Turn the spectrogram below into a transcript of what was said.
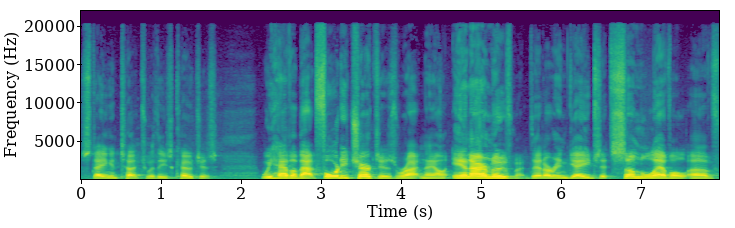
staying in touch with these coaches. We have about 40 churches right now in our movement that are engaged at some level of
